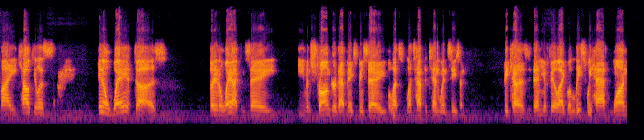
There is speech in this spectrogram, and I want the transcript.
my calculus? In a way, it does, but in a way, I can say even stronger, that makes me say, well, let's let's have the ten win season because then you feel like, well, at least we had one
